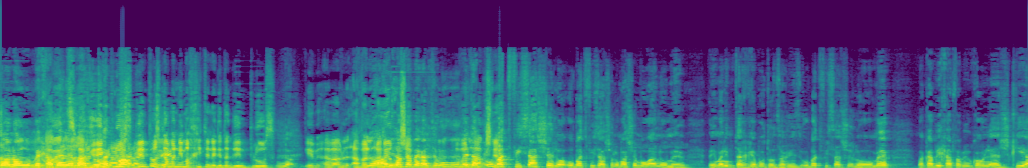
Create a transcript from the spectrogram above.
לא, לא, הוא מכוון למשהו, גרין אז פלוס, בוא, גרין פלוס, גם אני מחיתי נגד הגרין פלוס. לא. לא, אני לא מדבר על זה, הוא-. בתפיסה שלו, הוא בתפיסה שלו, מה שמורן אומר, ואם אני מתרגם אותו זריז, הוא בתפיסה שלו אומר, מכבי חיפה במקום להשקיע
